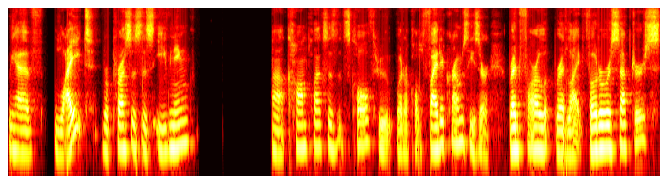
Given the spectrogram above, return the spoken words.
we have light represses this evening uh, complex, as it's called, through what are called phytochromes. These are red far red light photoreceptors,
